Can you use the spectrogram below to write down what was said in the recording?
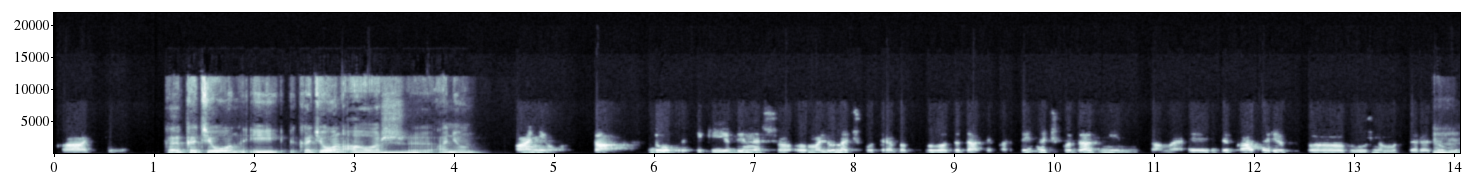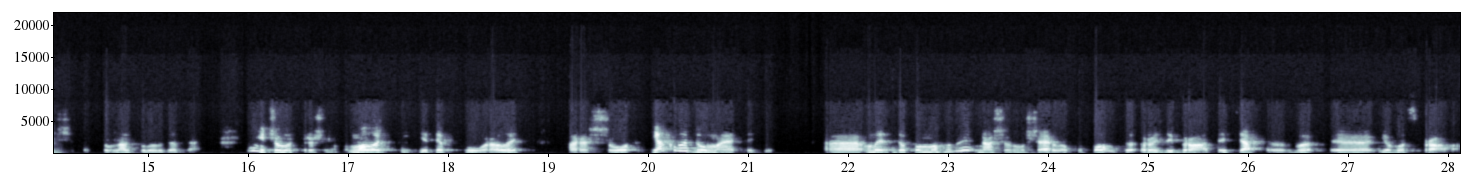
Катія. Ка- катіон і катіон OH е, аніон. Аніон. Так, добре. Тільки єдине, що е, малюночку треба було додати картиночку, да, зміни саме е, індикаторів е, в лужному середовищі. Тобто у нас було завдання. Ну, нічого страшного. Молодці, діти впорались. Хорошо. Як ви думаєте, діти? е, Ми допомогли нашому Шерлоку Холмсу розібратися в е, його справах,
